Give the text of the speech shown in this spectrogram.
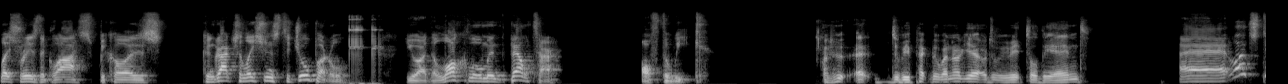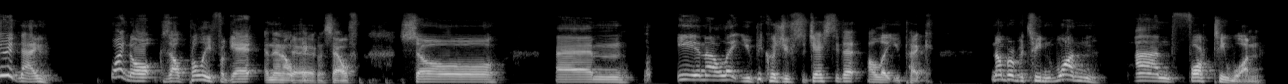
Let's raise the glass because congratulations to Joe Burrow. You are the Loch Lomond Belter of the week. And who uh, do we pick the winner yet, or do we wait till the end? Uh, let's do it now. Why not? Because I'll probably forget and then I'll Yeah. pick myself. So, um, Ian, I'll let you, because you've suggested it, I'll let you pick. Number between 1 and 41.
